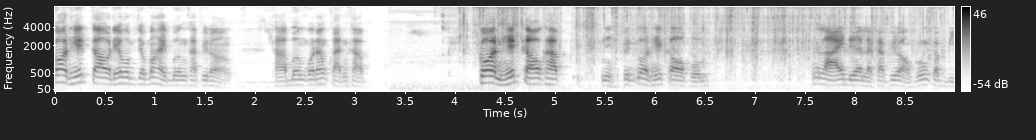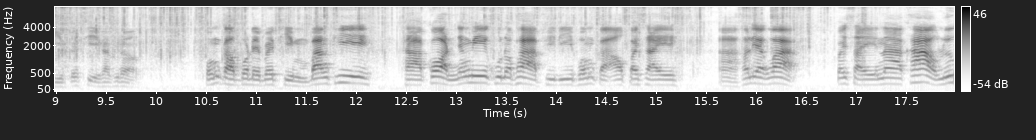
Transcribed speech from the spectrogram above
ก้อนเห็ดเก่าเดี๋ยวผมจะมาให้เบิ้งครับพี่น้องถ้าเบิ้งก็น้ำกันครับก้อนเห็ดเก่าครับ นี่เป็นก้อนเห็ดเก่าผมหลายเดือนแหละครับพี่น้องผมกับบีบไปสี่ครับพี่น้องผมกับบดได้ไปทิมบางที่ถ้าก้อนยังมีคุณภาพที่ดี ผมก็เอาไปใส่อ่าเขาเรียกว่า ไปใส่นาข้าวหรือ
